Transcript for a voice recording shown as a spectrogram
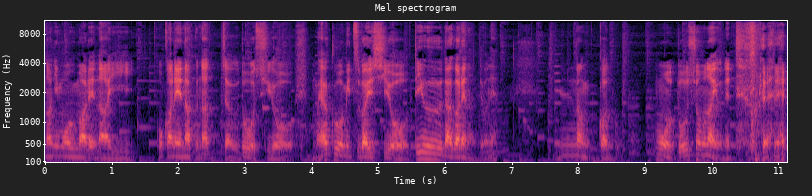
何も生まれないお金なくなっちゃうどうしよう麻薬を密売しようっていう流れなんだよね。なんかもうどうしようもないよねってこれね。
